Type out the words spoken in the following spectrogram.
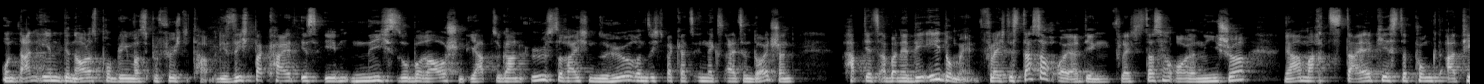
Und dann eben genau das Problem, was ich befürchtet habe. Die Sichtbarkeit ist eben nicht so berauschend. Ihr habt sogar in Österreich einen höheren Sichtbarkeitsindex als in Deutschland, habt jetzt aber eine DE-Domain. Vielleicht ist das auch euer Ding. Vielleicht ist das auch eure Nische. Ja, macht stylekiste.at.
